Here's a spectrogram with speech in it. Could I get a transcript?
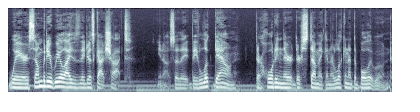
where somebody realizes they just got shot you know so they they look down they're holding their their stomach and they're looking at the bullet wound.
